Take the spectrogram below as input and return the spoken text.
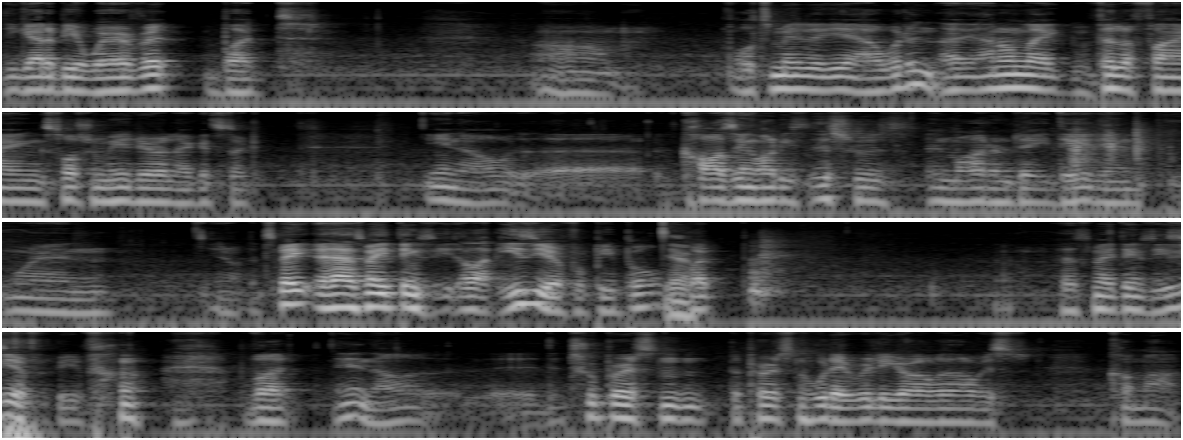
you got to be aware of it. But um, ultimately, yeah, I wouldn't. I, I don't like vilifying social media like it's like, you know, uh, causing all these issues in modern day dating when you know it's made it has made things a lot easier for people. Yeah. But has made things easier for people. but you know, the true person, the person who they really are, will always come out,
